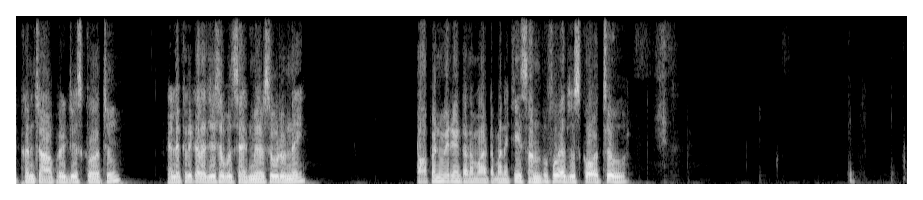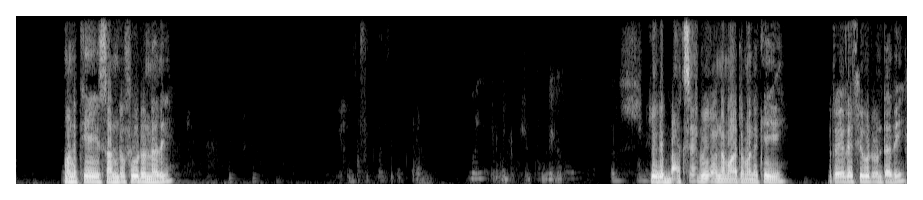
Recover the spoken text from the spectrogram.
ఇక్కడ నుంచి ఆపరేట్ చేసుకోవచ్చు. ఎలక్ట్రికల్ అడ్జస్టబుల్ సైడ్ మిరర్స్ కూడా ఉన్నాయి. టాప్ అండ్ వేరియంట్ అన్నమాట. మనకి సన్ రూఫ్గా చూసుకోవచ్చు. మనకి సన్ రూఫ్ కూడా ఉన్నది. ఇది బ్యాక్ సైడ్ వ్యూ అన్నమాట మనకి. రేరేసి కూడా ఉంటది.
